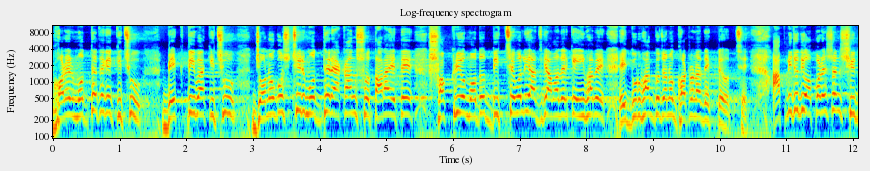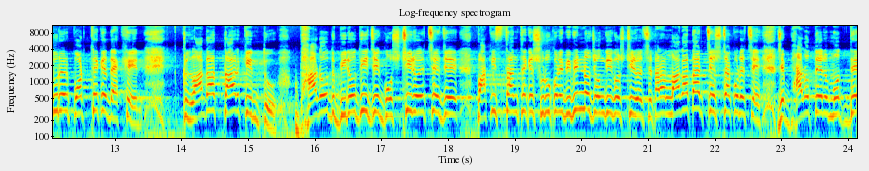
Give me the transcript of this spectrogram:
ঘরের মধ্যে থেকে কিছু ব্যক্তি বা কিছু জনগোষ্ঠীর মধ্যে একাংশ তারা এতে সক্রিয় মদত দিচ্ছে বলেই আজকে আমাদেরকে এইভাবে এই দুর্ভাগ্যজনক ঘটনা দেখতে হচ্ছে। আপনি যদি অপারেশন সিঁদুরের পর থেকে দেখেন লাগাতার কিন্তু ভারত বিরোধী যে গোষ্ঠী রয়েছে, যে পাকিস্তান থেকে শুরু করে বিভিন্ন জঙ্গি গোষ্ঠী রয়েছে, তারা লাগাতার চেষ্টা করেছে যে ভারতের মধ্যে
